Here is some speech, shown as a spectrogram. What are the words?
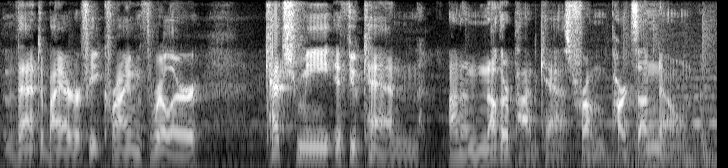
that biography crime thriller. Catch me if you can on another podcast from Parts Unknown.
